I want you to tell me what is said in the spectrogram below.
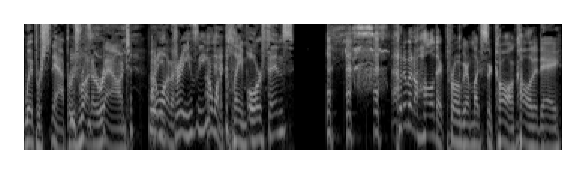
whippersnappers running around. What I want to crazy? I want to claim orphans. Put them in a holodeck program like Sakal and call it a day.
